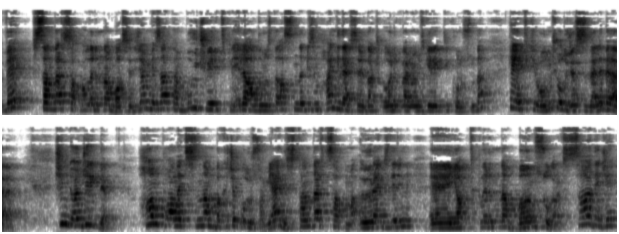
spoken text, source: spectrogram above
ve standart sapmalarından bahsedeceğim. Ve zaten bu üç veri tipini ele aldığımızda aslında bizim hangi derslere daha çok ağırlık vermemiz gerektiği konusunda hem fikir olmuş olacağız sizlerle beraber. Şimdi öncelikle ham puan açısından bakacak olursam yani standart sapma öğrencilerin e, yaptıklarından bağımsız olarak sadece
